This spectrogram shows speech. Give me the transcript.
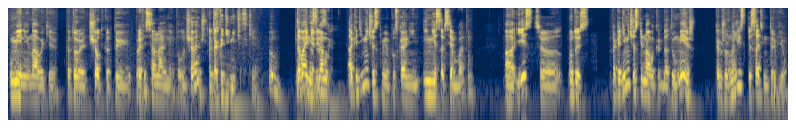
умения и навыки, которые четко ты профессиональные получаешь. Это есть, академические. Ну, давай назовем их академическими, пускай они и не совсем в этом. А, есть, э, ну, то есть, академический навык, когда ты умеешь, как журналист, писать интервью,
